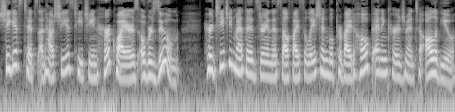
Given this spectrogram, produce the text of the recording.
She gives tips on how she is teaching her choirs over Zoom. Her teaching methods during this self isolation will provide hope and encouragement to all of you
